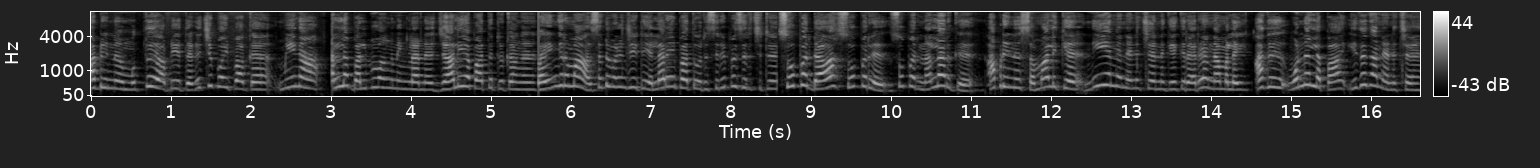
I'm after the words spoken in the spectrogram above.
அப்படின்னு முத்து அப்படியே திகைச்சு போய் பார்க்க. மீனா நல்ல பல்பு வாங்குனீங்களான்னு ஜாலியா பார்த்துட்டு இருக்காங்க. பயங்கரமா அசடு வழிஞ்சிட்டு எல்லாரையும் பார்த்து ஒரு சிரிப்பை சிரிச்சிட்டு சூப்பர்டா சூப்பர் சூப்பர் நல்லா இருக்கு. அப்படின்னு சமாளிக்க நீ என்ன நினைச்சேன்னு கேக்குறாரு அண்ணாமலை. அது ஒன்றும் இல்லப்பா இதை தான் நினைச்சேன்.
